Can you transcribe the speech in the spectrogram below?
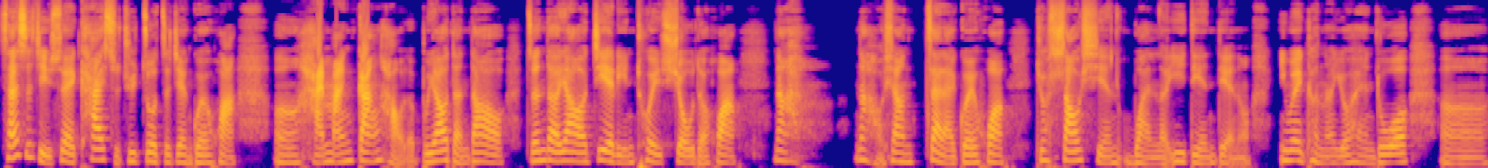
三十几岁开始去做这件规划，嗯，还蛮刚好的。不要等到真的要届龄退休的话，那那好像再来规划就稍显晚了一点点哦，因为可能有很多呃。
